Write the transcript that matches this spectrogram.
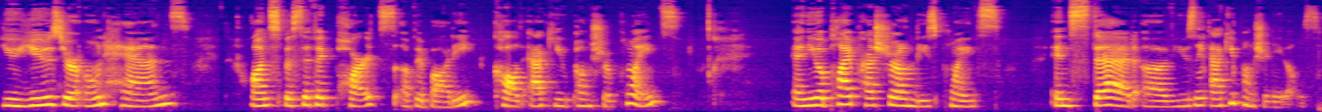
you use your own hands on specific parts of the body called acupuncture points and you apply pressure on these points instead of using acupuncture needles.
